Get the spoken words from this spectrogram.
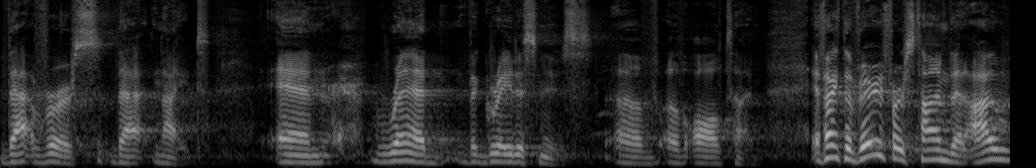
that verse that night and read the greatest news of, of all time. In fact, the very first time that I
